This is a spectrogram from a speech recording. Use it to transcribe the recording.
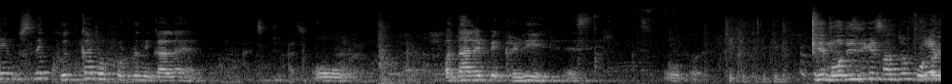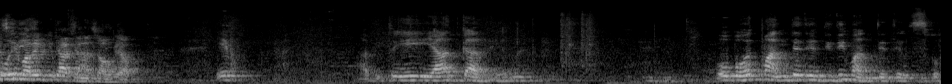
ये उसने खुद का जो फ़ोटो निकाला है वो बताने पे खड़ी है ऐसे। ठीक है ठीक है ठीक है। ये मोदी जी के साथ जो फ़ोटो इसके बारे में क्या कहना चाहोगे आप? ये अभी तो ये यादगार है वो बहुत मानते थे दीदी मानते थे उसको।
